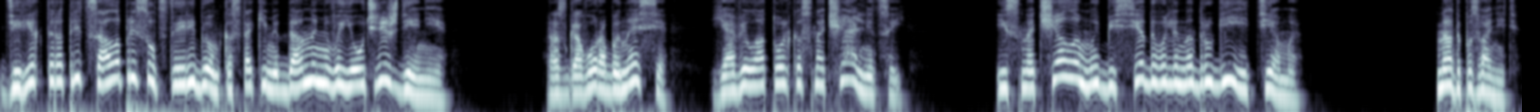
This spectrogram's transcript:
Директор отрицала присутствие ребенка с такими данными в ее учреждении. Разговор об Инессе я вела только с начальницей. И сначала мы беседовали на другие темы. Надо позвонить.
